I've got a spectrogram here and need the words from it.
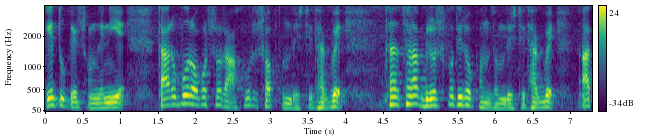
কেতুকে সঙ্গে নিয়ে। তার উপর অবশ্য রাহুর সপ্তম দৃষ্টি থাকবে। তাছাড়া বৃহস্পতিরও পঞ্চম দৃষ্টি থাকবে। আর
